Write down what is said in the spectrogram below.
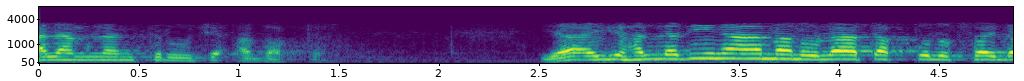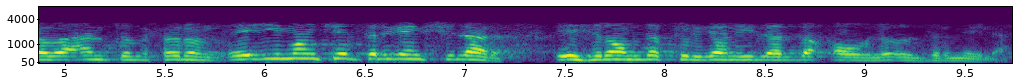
alamlantiruvchi azobdir. Ey iymon keltirgan kishilar ehromda turganinglarda ovni o'ldirmanglar.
